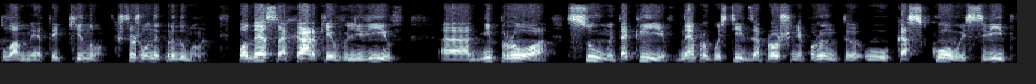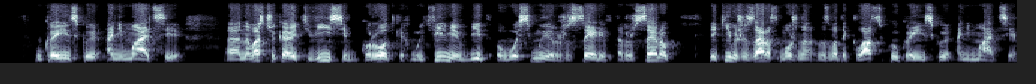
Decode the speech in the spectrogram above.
планети кіно. Що ж вони придумали? Одеса, Харків, Львів, е, Дніпро, Суми та Київ. Не пропустіть запрошення поринути у казковий світ української анімації. Е, На вас чекають вісім коротких мультфільмів від восьми режисерів та режисерок, які вже зараз можна назвати класикою української анімації.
